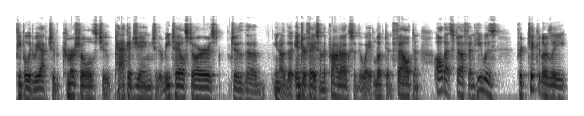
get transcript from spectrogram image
people would react to commercials, to packaging, to the retail stores, to the you know the interface and the products and the way it looked and felt and all that stuff. And he was particularly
